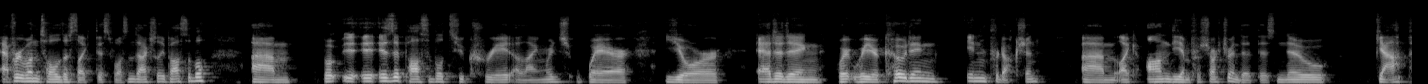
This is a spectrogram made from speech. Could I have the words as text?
everyone told us like this wasn't actually possible. Um, but is it possible to create a language where you're editing, where, where you're coding in production, um, like on the infrastructure, and that there's no gap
